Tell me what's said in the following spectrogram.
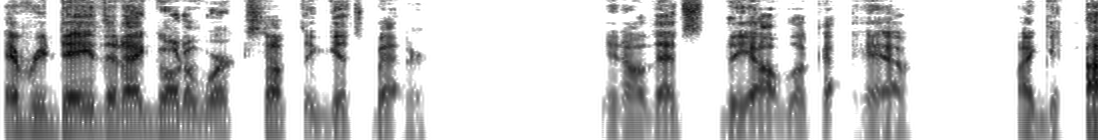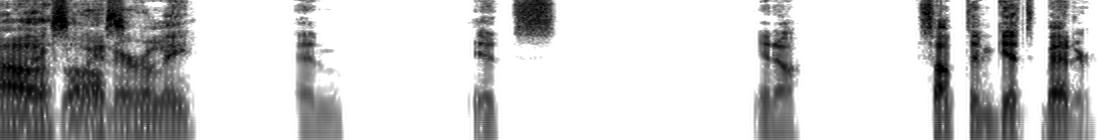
every day that I go to work, something gets better. You know, that's the outlook I have. I get, Oh, I go awesome. in early and it's, you know, something gets better.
